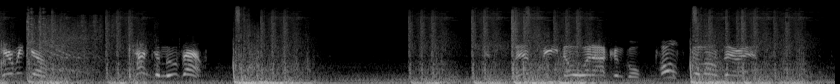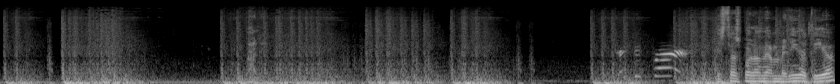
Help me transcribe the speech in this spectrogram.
Here we go. Time to move out. Let me know when I can go postal on their ass. Vale. Taking fire. ¿Esto es por donde han venido, tío?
